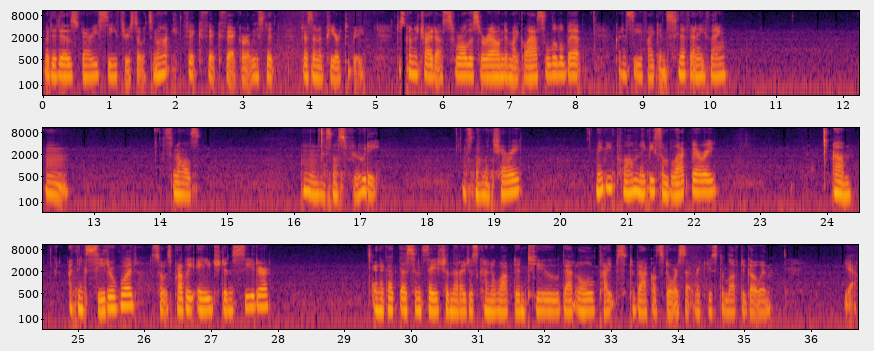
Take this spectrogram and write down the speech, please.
But it is very see-through so it's not thick thick thick or at least it doesn't appear to be. Just going to try to swirl this around in my glass a little bit Gonna see if I can sniff anything. Hmm. smells. Hmm, it smells fruity. I smell a cherry. Maybe plum, maybe some blackberry. Um, I think cedar wood, so it's probably aged in cedar. And I got the sensation that I just kind of walked into that old types tobacco stores that Rick used to love to go in. Yeah.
